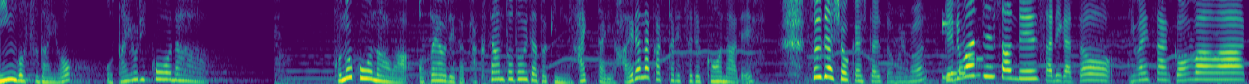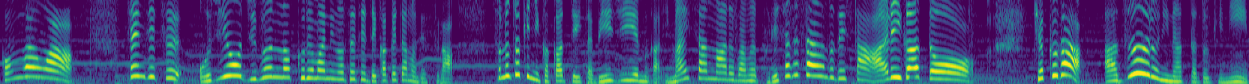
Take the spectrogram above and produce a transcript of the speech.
ミンゴスだよ。お便りコーナー。このコーナーはお便りがたくさん届いた時に入ったり入らなかったりするコーナーです。それでは紹介したいと思います。ゲルマンジンさんです。ありがとう。今井さんこんばんは。こんばんは。先日おじを自分の車に乗せて出かけたのですがその時にかかっていた BGM が今井さんのアルバム「プレシャスサウンド」でした。ありがとう。曲が「アズール」になった時に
